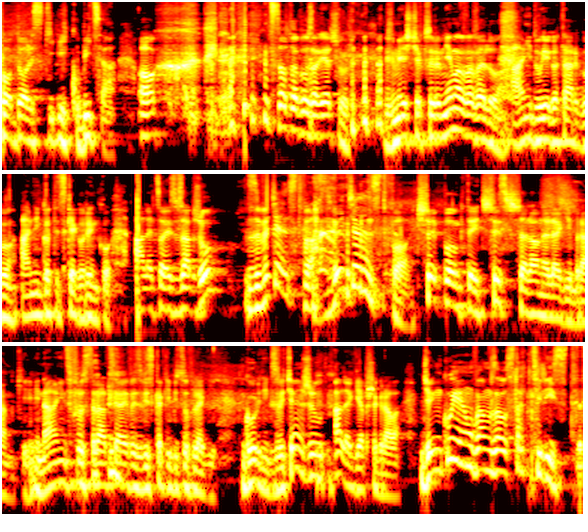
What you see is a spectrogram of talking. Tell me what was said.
Podolski i Kubica. Och, co to był za wieczór. W mieście, w którym nie ma Wawelu, ani długiego targu, ani gotyckiego rynku. Ale co jest w Zabrzu? Zwycięstwo! Zwycięstwo! Trzy punkty i trzy strzelone Legii bramki. I na nic frustracja i wyzwiska kibiców Legii. Górnik zwyciężył, a Legia przegrała. Dziękuję wam za ostatni list.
